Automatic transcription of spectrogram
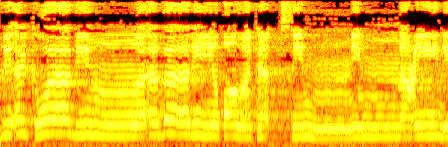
بأكواب وأباريق وكأس من معين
